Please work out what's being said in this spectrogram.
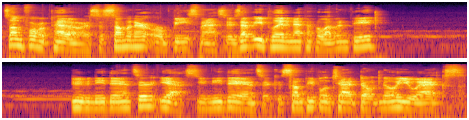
Some form of pet owner, so summoner or beastmaster. Is that what you played in FF11P? Do you even need to answer? Yes, you need to answer, because some people in chat don't know you, X.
